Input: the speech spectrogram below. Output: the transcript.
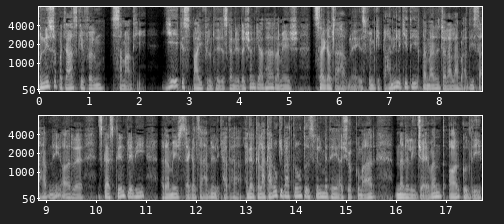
1950 की फ़िल्म समाधि। ये एक स्पाई फ़िल्म थी जिसका निर्देशन किया था रमेश सैगल साहब ने। इस फ़िल्म की कहानी लिखी थी कमर जलालाबादी साहब ने और इसका स्क्रीन प्ले भी रमेश सैगल साहब ने लिखा था। अगर कलाकारों की बात करूँ तो इस फ़िल्म में थे अशोक कुमार ननली जयवंत और कुलदीप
